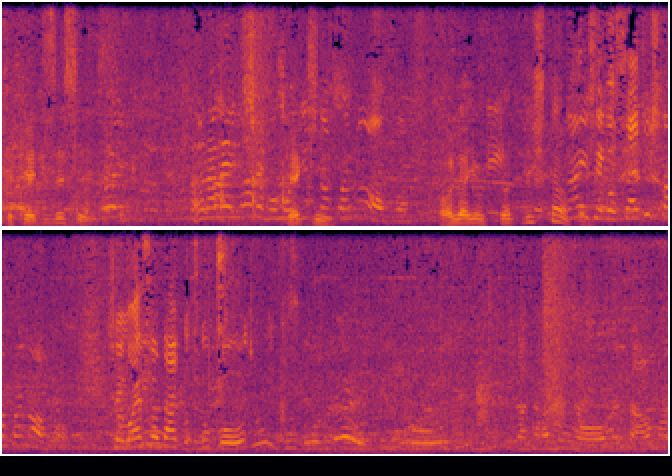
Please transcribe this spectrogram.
Esse aqui é 16. Dona Leila chegou um Que é monte de 15. estampa nova. Olha aí o tanto de estampa. Aí chegou sete estampas novas. Chegou essa da, do Gold. Do Gold, daquela do Nova e tal, uma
